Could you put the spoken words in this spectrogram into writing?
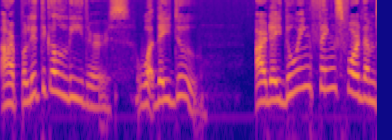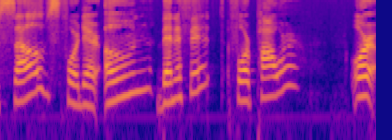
our political leaders, what they do, are they doing things for themselves, for their own benefit, for power? Or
